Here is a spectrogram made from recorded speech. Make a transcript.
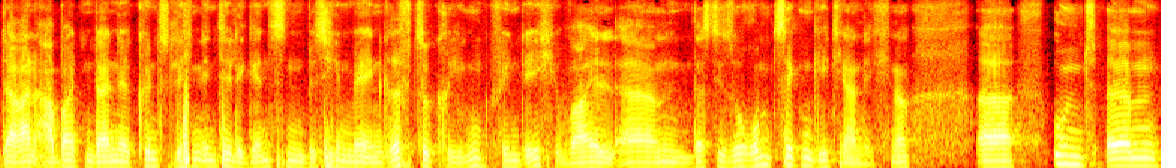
daran arbeiten, deine künstlichen Intelligenzen ein bisschen mehr in den Griff zu kriegen, finde ich, weil ähm, dass die so rumzicken geht ja nicht. Ne? Äh, und ähm,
